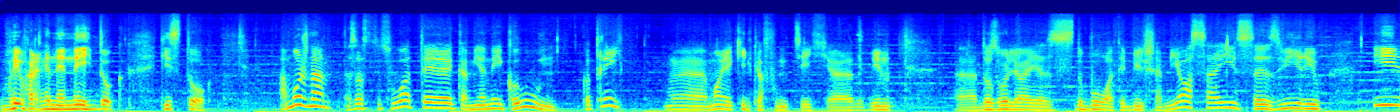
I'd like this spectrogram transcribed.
виваренений до кісток. А можна застосувати кам'яний колун, котрий е, має кілька функцій. Е, він е, дозволяє здобувати більше м'яса із звірів і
